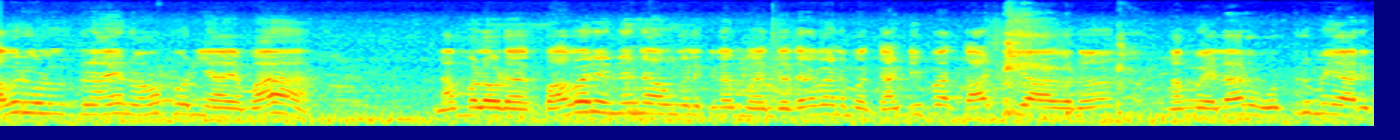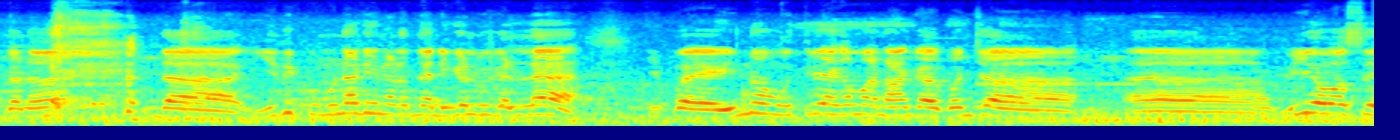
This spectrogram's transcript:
அவர்களுக்கு நியாயம் நமக்கு ஒரு நியாயமா? நம்மளோட பவர் என்னன்னு அவங்களுக்கு நம்ம இந்த தடவை நம்ம கண்டிப்பா காட்டி ஆகணும். நம்ம எல்லாரும் ஒற்றுமையா இருக்கணும். இந்த இதுக்கு முன்னாடி நடந்த நிகழ்வுகள்ல இப்ப இன்னும் உத்வேகமா நாங்க கொஞ்சம் விஓஸ்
